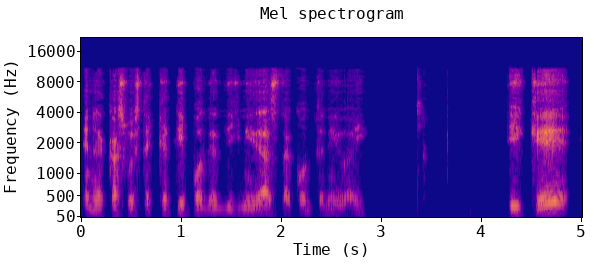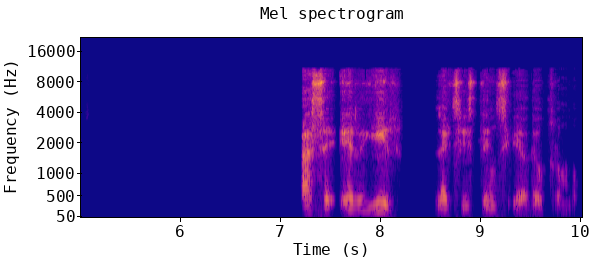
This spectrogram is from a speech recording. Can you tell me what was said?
en el caso este, qué tipo de dignidad está contenido ahí. Y qué hace erguir la existencia de otro modo.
